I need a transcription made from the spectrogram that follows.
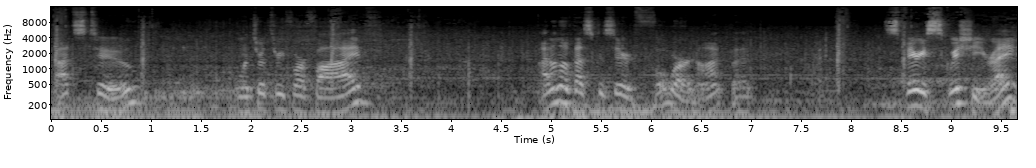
That's two. One, two, three, four, five. I don't know if that's considered four or not, but it's very squishy, right?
